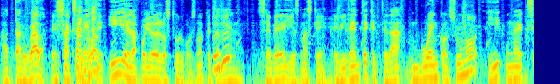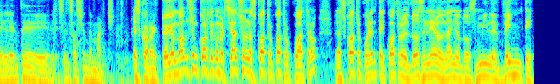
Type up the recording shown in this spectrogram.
atarugada. Exactamente. Exacto. Y el apoyo de los turbos, ¿no? Que también se ve y es más que evidente que te da buen consumo y una excelente sensación de marcha. Es correcto. Oigan, vamos a un corte comercial. Son las 444, las 444 del 2 de enero del año 2020.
